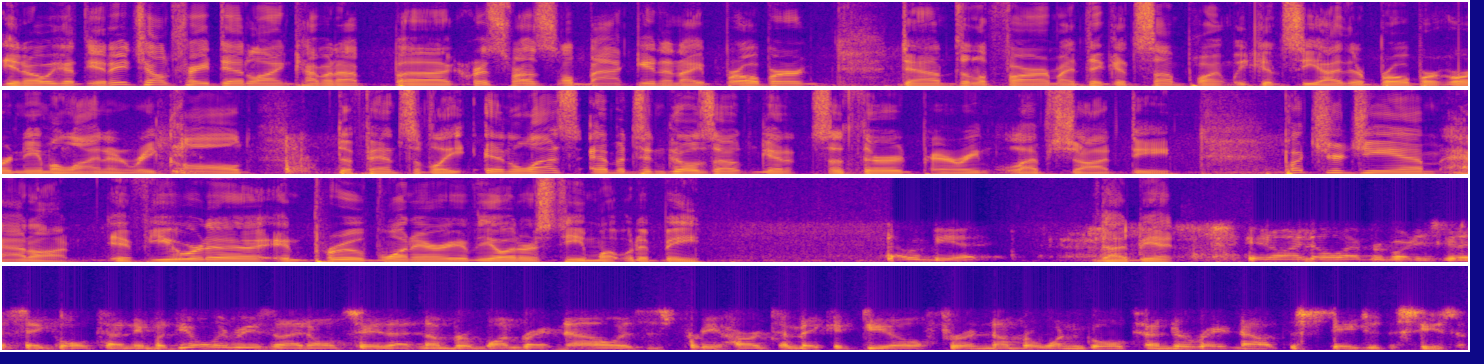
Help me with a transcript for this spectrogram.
you know, we got the NHL trade deadline coming up. Uh, Chris Russell back in tonight. Broberg down to the farm. I think at some point we could see either Broberg or Niemelainen recalled defensively, unless Edmonton goes out and gets a third pairing left shot D. Put your GM hat on. If you were to improve one area of the Oilers team, what would it be? That would be it. That'd be it. You know, I know everybody's going to say goaltending, but the only reason I don't say that number one right now is it's pretty hard to make a deal for a number one goaltender right now at this stage of the season.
